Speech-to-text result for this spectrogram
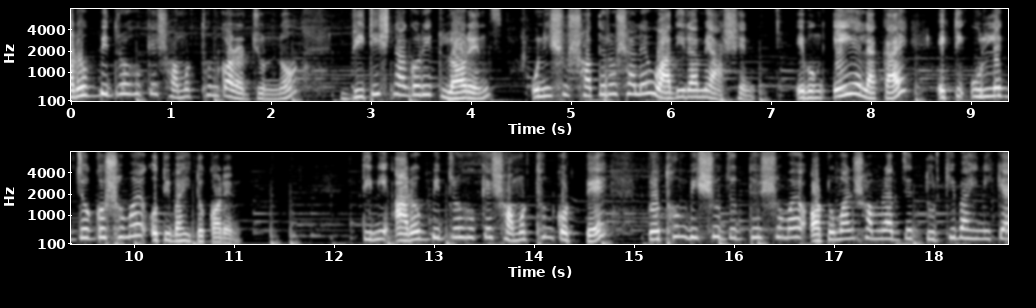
আরব বিদ্রোহকে সমর্থন করার জন্য ব্রিটিশ নাগরিক লরেন্স উনিশশো সতেরো সালে ওয়াদিরামে আসেন এবং এই এলাকায় একটি উল্লেখযোগ্য সময় অতিবাহিত করেন। তিনি আরব বিদ্রোহকে সমর্থন করতে প্রথম বিশ্বযুদ্ধের সময় অটোমান সাম্রাজ্যের তুর্কি বাহিনীকে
